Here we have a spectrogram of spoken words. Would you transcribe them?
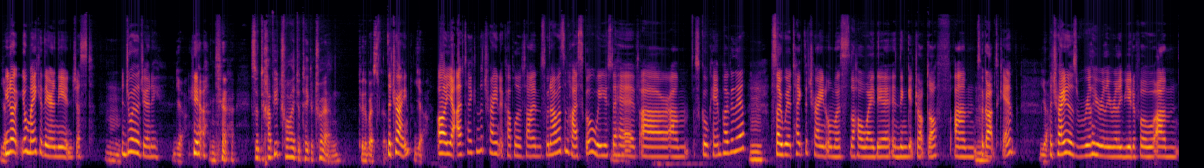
Yeah. you know, you'll make it there in the end. Just Mm. enjoy the journey. Yeah. Yeah, Yeah. So have you tried to take a train to the west coast? the train. yeah. Oh yeah, I've taken the train a couple of times. When I was in high school, we used to Mm-hmm. have our um, school camp over there. Mm. So we'd take the train almost the whole way there, and then get dropped off um, to go up to camp. Yeah. The train is really, really, really beautiful um,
